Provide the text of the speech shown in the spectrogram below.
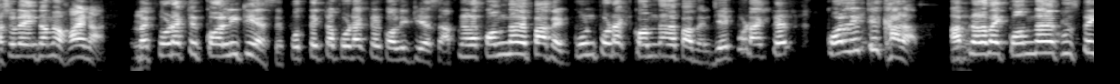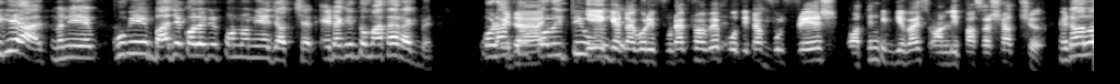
আসলে এই দামে হয় না। ভাই প্রোডাক্টের কোয়ালিটি আছে প্রত্যেকটা প্রোডাক্টের কোয়ালিটি আছে। আপনারা কম দামে পাবেন কোন প্রোডাক্ট কম দামে পাবেন যে প্রোডাক্টের কোয়ালিটি খারাপ। আপনারা ভাই কম দামে খুঁজতে গিয়ে মানে খুবই বাজে কোয়ালিটির পণ্য নিয়ে যাচ্ছেন এটা কিন্তু মাথায় রাখবেন। প্রোডাক্টের কোয়ালিটি এ ক্যাটাগরি প্রোডাক্ট হবে প্রতিটা full fresh authentic device only পাঁচ হাজার সাতশো। এটা হলো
